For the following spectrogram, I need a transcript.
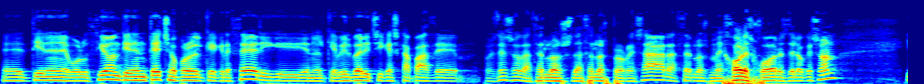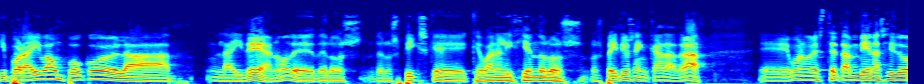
eh, tienen evolución, tienen techo por el que crecer y, en el que Bill Belichick es capaz de, pues de eso, de hacerlos, de hacerlos progresar, de hacerlos mejores jugadores de lo que son. Y por ahí va un poco la, la idea, ¿no? De, de los, de los picks que, que van eligiendo los, los Patriots en cada draft. Eh, bueno, este también ha sido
